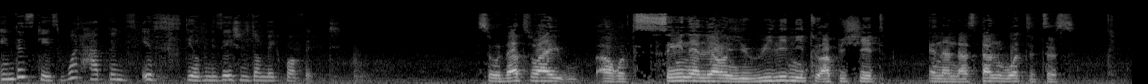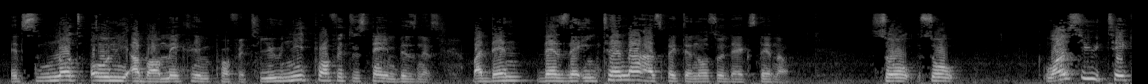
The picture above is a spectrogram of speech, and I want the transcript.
in this case, what happens if the organizations don't make profit? So that's why I was saying earlier on, you really need to appreciate and understand what it is. It's not only about making profit. You need profit to stay in business, but then there's the internal aspect and also the external. So, so once you take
